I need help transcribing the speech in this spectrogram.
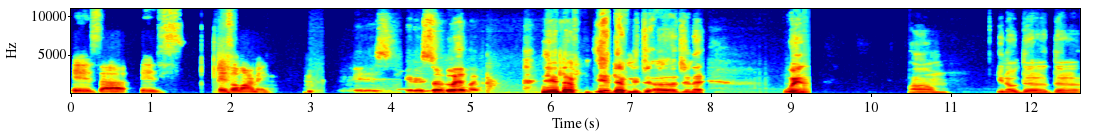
is uh, is is alarming. It is. It is. So go ahead, Mike. Yeah, definitely. Yeah, definitely, uh, Jeanette. When, um, you know the the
